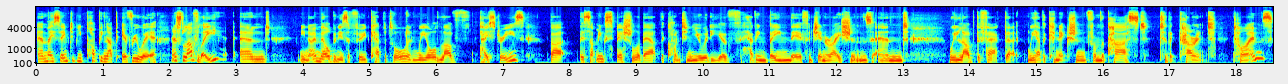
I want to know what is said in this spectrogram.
and they seem to be popping up everywhere. And it's lovely. And, you know, Melbourne is a food capital and we all love pastries, but there's something special about the continuity of having been there for generations. And we love the fact that we have a connection from the past to the current times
